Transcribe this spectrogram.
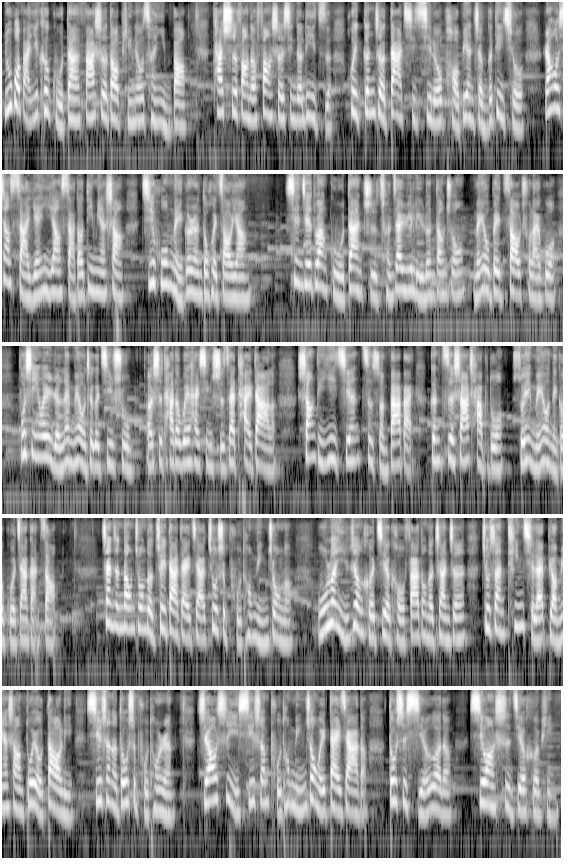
如果把一颗钴弹发射到平流层引爆，它释放的放射性的粒子会跟着大气气流跑遍整个地球，然后像撒盐一样撒到地面上，几乎每个人都会遭殃。现阶段钴弹只存在于理论当中，没有被造出来过，不是因为人类没有这个技术，而是它的危害性实在太大了，伤敌一千，自损八百，跟自杀差不多，所以没有哪个国家敢造。战争当中的最大代价就是普通民众了。无论以任何借口发动的战争，就算听起来表面上多有道理，牺牲的都是普通人。只要是以牺牲普通民众为代价的，都是邪恶的。希望世界和平。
